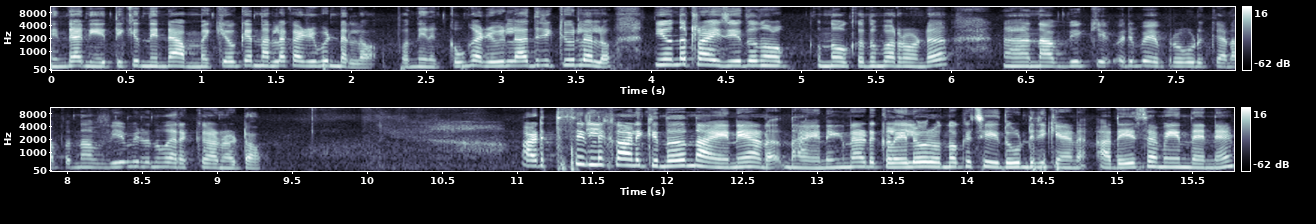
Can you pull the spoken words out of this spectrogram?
നിന്റെ അനിയത്തിക്കും നിന്റെ അമ്മയ്ക്കും ഒക്കെ നല്ല കഴിവുണ്ടല്ലോ. അപ്പോൾ നിനക്കും കഴിവില്ലാതിരിക്കില്ലല്ലോ നീ ഒന്ന് ട്രൈ ചെയ്ത് നോക്കുന്നു പറഞ്ഞുകൊണ്ട് നവ്യയ്ക്ക് ഒരു പേപ്പർ കൊടുക്കുകയാണ്. അപ്പോൾ നവ്യം ഇരുന്ന് വരക്കുകയാണ് കേട്ടോ. അടുത്ത സീനിൽ കാണിക്കുന്നത് നയനയാണ്. നയന ഇങ്ങനെ അടുക്കളയിൽ ഓരോന്നൊക്കെ ചെയ്തുകൊണ്ടിരിക്കുകയാണ്. അതേസമയം തന്നെ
